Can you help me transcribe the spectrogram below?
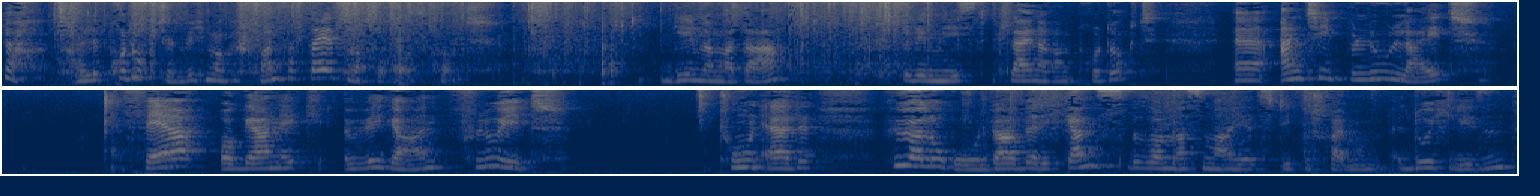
ja, tolle Produkte. Bin ich mal gespannt, was da jetzt noch so rauskommt. Gehen wir mal da zu dem nächsten kleineren Produkt. Äh, Anti-Blue Light Fair Organic Vegan Fluid Tonerde Hyaluron. Da werde ich ganz besonders mal jetzt die Beschreibung durchlesen.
